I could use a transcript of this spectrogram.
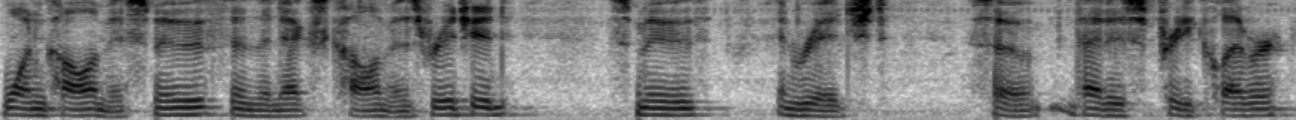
one column is smooth and the next column is rigid, smooth, and ridged. So that is pretty clever.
